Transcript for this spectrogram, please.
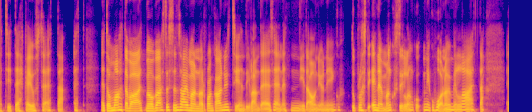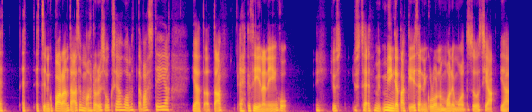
et sitten ehkä just se, että et, et on mahtavaa, että me on päästy sen Saimaan Norpankaan nyt siihen tilanteeseen, että niitä on jo niin kuin tuplasti enemmän kuin silloin kun, niin kuin huonoimmillaan, että et, et, et se niin kuin parantaa sen mahdollisuuksia huomattavasti. Ja, ja tota, ehkä siinä niin kuin just just se, että minkä takia se niin kuin luonnon monimuotoisuus ja, ja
